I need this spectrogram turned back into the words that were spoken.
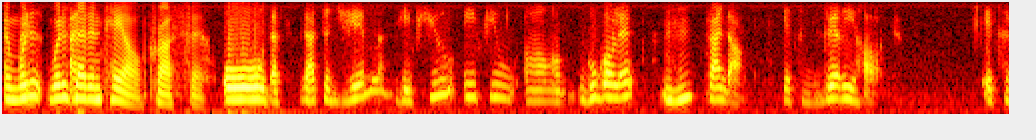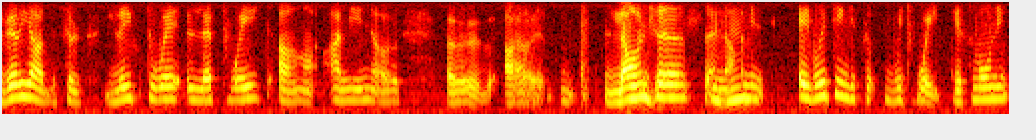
And what I, is, what does I, that entail, CrossFit? Oh, that's that's a gym. If you if you uh, Google it, mm-hmm. find out. It's very hard. It's very hard. It's a left weight, left weight. Uh, I mean, uh, uh, uh, lunges, and mm-hmm. I mean everything is with weight. This morning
